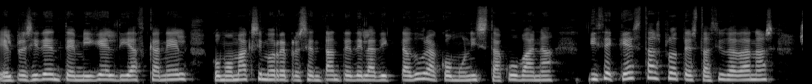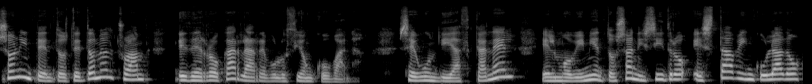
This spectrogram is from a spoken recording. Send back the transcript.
El presidente Miguel Díaz Canel, como máximo representante de la dictadura comunista cubana, dice que estas protestas ciudadanas son intentos de Donald Trump de derrocar la revolución cubana. Según Díaz Canel, el movimiento San Isidro está vinculado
